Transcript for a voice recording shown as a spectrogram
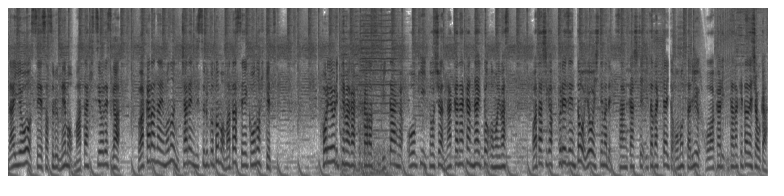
内容を精査する目もまた必要ですが分からないものにチャレンジすることもまた成功の秘訣。これより手間がかからずリターンが大きい投資はなかなかないと思います。私がプレゼントを用意してまで参加していただきたいと思った理由お分かりいただけたでしょうか？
